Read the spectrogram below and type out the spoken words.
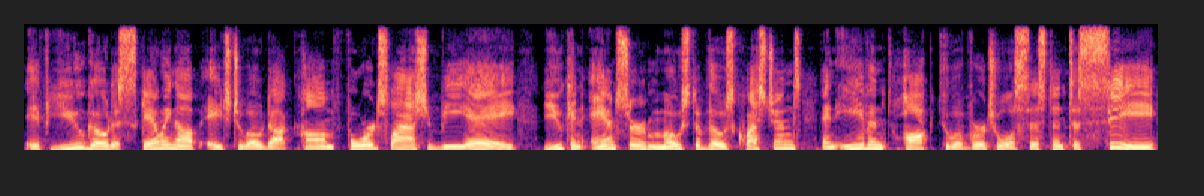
if you go to scalinguph2o.com forward slash VA, you can answer most of those questions and even talk to a virtual assistant to see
